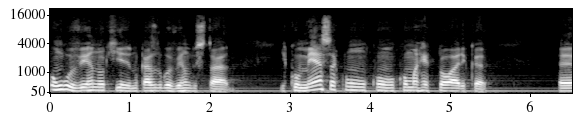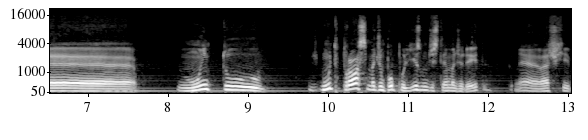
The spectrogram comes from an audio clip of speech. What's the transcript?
um, governo que, no caso do governo do Estado, e começa com, com, com uma retórica é, muito, muito próxima de um populismo de extrema-direita. Né? Eu acho que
